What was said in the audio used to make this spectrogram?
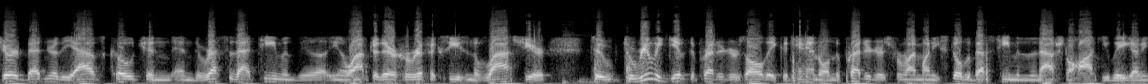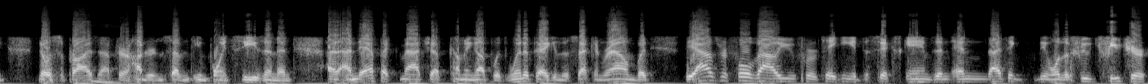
Jared Bednar, the Avs coach, and and the rest of that team, and uh, you know after their horrific season of last year, to to really give the Predators all they could handle. And the Predators, for my money, still the best team in the National Hockey League. I mean, no surprise after a 117 point season and an, an epic matchup coming up with Winnipeg in the second round. But the Avs were full value for taking it to six games, and and I think you know the future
